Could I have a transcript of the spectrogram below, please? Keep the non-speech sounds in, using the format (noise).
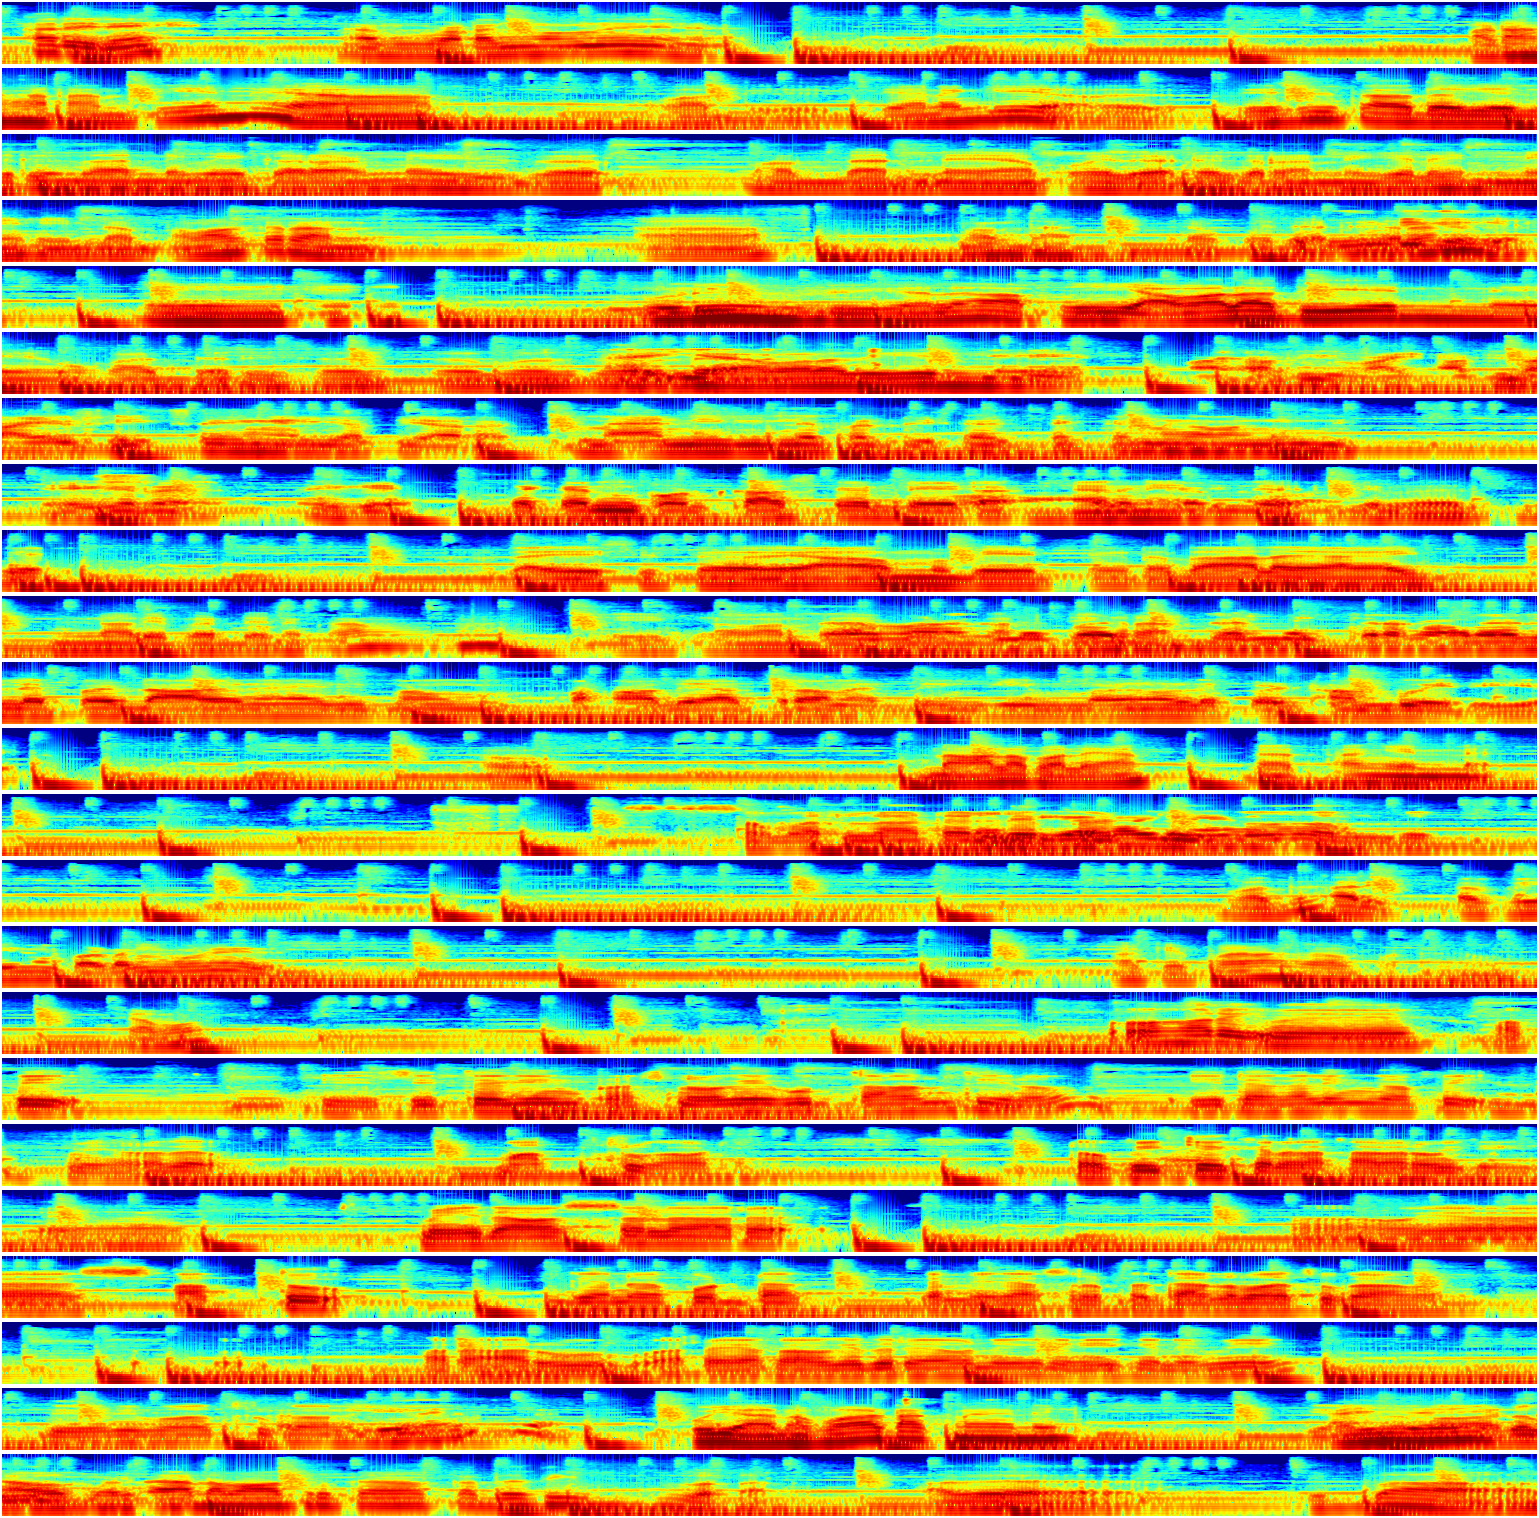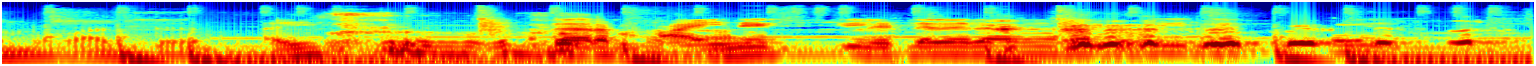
හරිනේ අපි පටන් ගමනේ පටන් හරන් තියෙන්නේ ගැනගේ දෙසි තාද ගෙදරින් දන්න මේ කරන්න. ඉද මන්දන්න අපොයි දට කරන්න කියලා එන්නේ හිදම් තම කරන්න උඩින් විගල. අපි යවලා තියෙන්නේ. මොකක්ද රිසර්් යවල තියෙන්නේ? අපි වයි අපි වයිසික්ෂයෙන් ඇයි අපි අර මෑනිරිල්ලප රිසර්් කරන මගින්න ඒකට ඒ සැකන් පොඩ්කාස්ක ඩේට දයසිත යාම බේට්ට දාලා යයි ඉන්න ලෙපට දෙනකම් ඒවන්ත මෙච්චර කාර ලෙප ඩාගෙන තිබම් පහදයාත්‍රා මැතින් ගිම්බන ලෙපට හම්බුවේදිය නාල පලයන් නැත්තන් එන්න. සමරලාට ලෙපට වද හරි. අපි පටන් ගොනේද පරග චමු. හරි. මේ අපි සිතකින් ප්‍රශ්නෝකයකුත් තාන්ති නවා ඊට කලින් අපි මෙයාද මත්ෘකාවට ටොපික් එක කෙන කතා කරමති මේ දවස්සල අර ඔය සත්තු ගැන පොඩ්ඩක් මේ දසල ප්‍රධාන මාතුකාව. අර අරු වරයකා ගෙදර යවන එක ඒක නෙමේ. දෙවනි මාතෘකාව උ යන පාටක් නෑනේ ඇයි ප්‍රධාන මාතෘකාවක් අද තිබ අද තිබ්බා මොකක්ද අයිස් දර (laughs) පයිනෙක් ලෙට වෙලා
